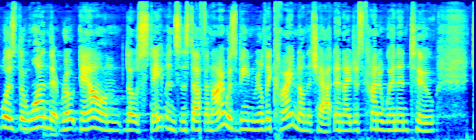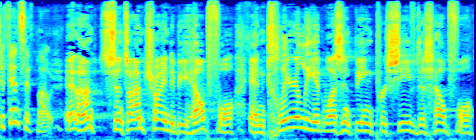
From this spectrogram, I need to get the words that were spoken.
was the one that wrote down those statements and stuff, and I was being really kind on the chat, and I just kind of went into defensive mode. And I'm, since I'm trying to be helpful, and clearly it wasn't being perceived as helpful,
